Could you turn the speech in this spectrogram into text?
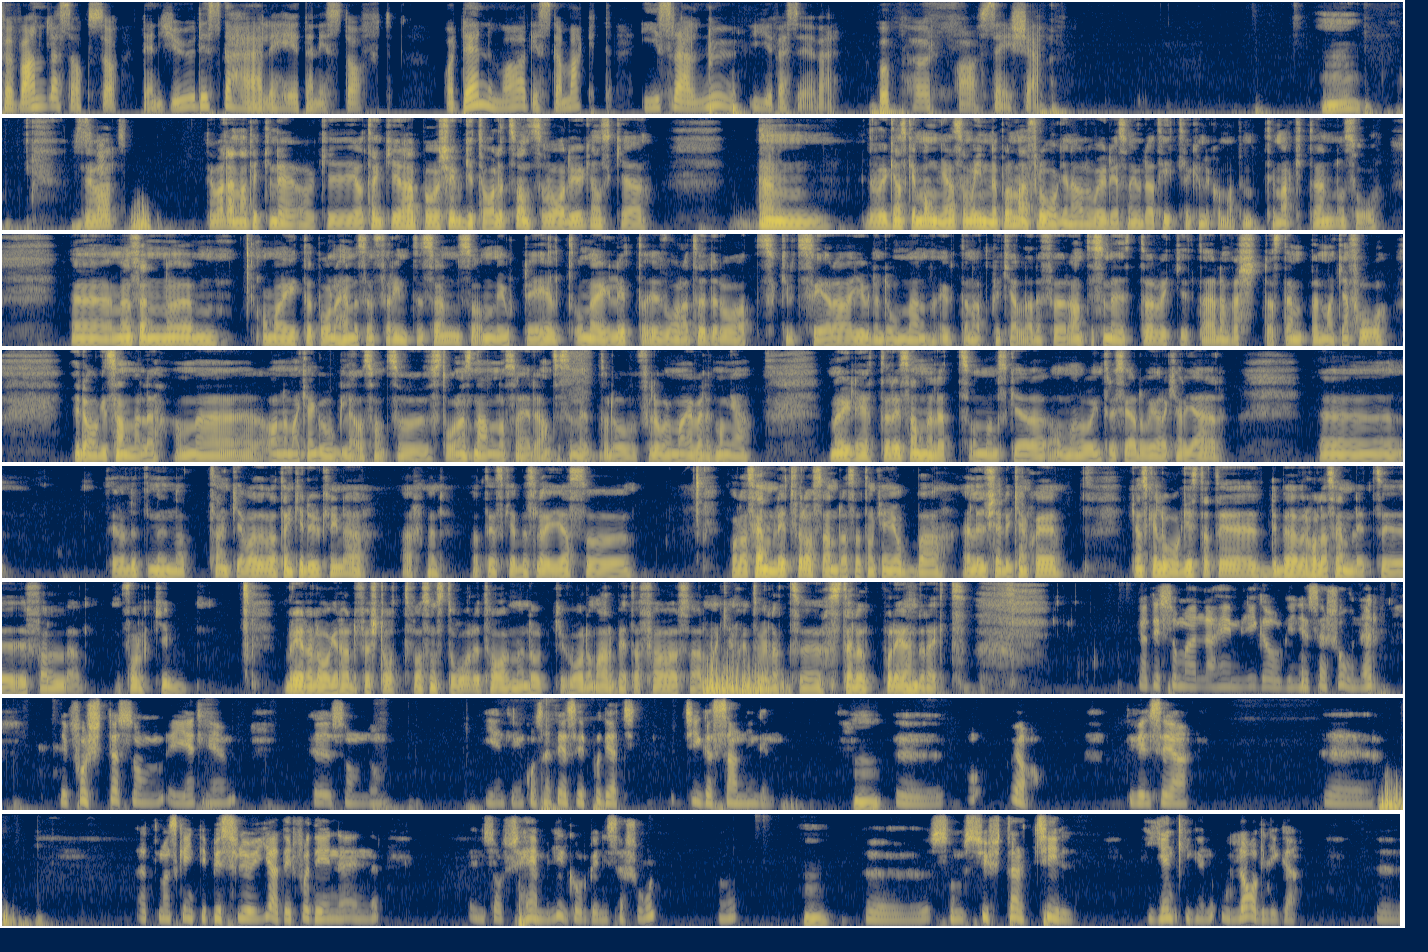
förvandlas också den judiska härligheten i stoft och den magiska makt Israel nu yves över upphör av sig själv. Mm. Det, var, det var den artikeln det. Och jag tänker här på 20-talet sånt så var det ju ganska... Um, det var ju ganska många som var inne på de här frågorna och det var ju det som gjorde att Hitler kunde komma till makten och så. Uh, men sen um, har man hittat på den här händelsen förintelsen som gjort det helt omöjligt i våra tider då att kritisera judendomen utan att bli kallade för antisemiter vilket är den värsta stämpeln man kan få idag i samhället. Om, eh, ja, när man kan googla och sånt så står ens namn och så är det antisemit och då förlorar man ju väldigt många möjligheter i samhället om man, ska, om man då är intresserad av att göra karriär. Eh, det är lite mina tankar. Vad, vad tänker du kring det här, Ahmed? Att det ska beslöjas och hållas hemligt för oss andra så att de kan jobba. Eller i och för sig, det kanske är ganska logiskt att det, det behöver hållas hemligt eh, ifall folk i breda lager hade förstått vad som står i Talmud och vad de arbetar för så hade man kanske inte velat eh, ställa upp på det direkt. Ja, det är som alla hemliga organisationer. Det första som egentligen eh, som de egentligen koncentrerar sig på det att tiga sanningen. Mm. Uh, ja, det vill säga uh, att man ska inte beslöja, därför det är en, en, en sorts hemlig organisation. Mm. Uh, som syftar till egentligen olagliga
